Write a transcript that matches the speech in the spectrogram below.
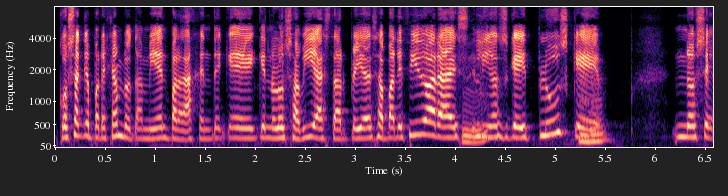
Cosa que, por ejemplo, también para la gente que, que no lo sabía, Starplay ha desaparecido, ahora es Lionsgate Plus, que no sé,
